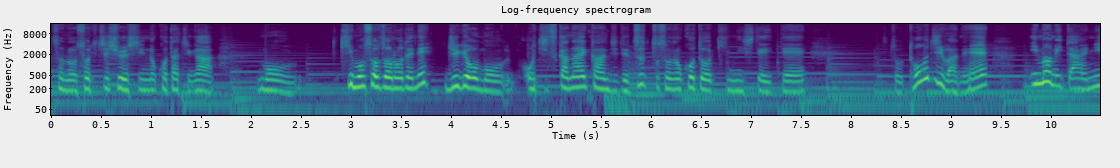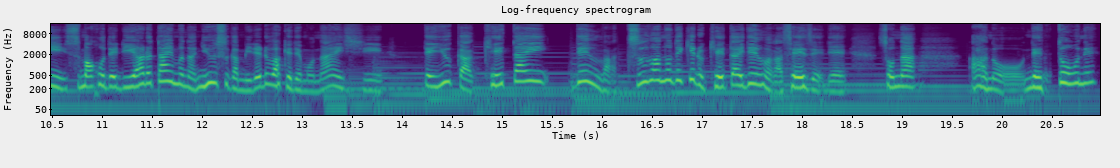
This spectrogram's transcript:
そのそっち出身の子たちがもう気もそぞろでね授業も落ち着かない感じでずっとそのことを気にしていて当時はね今みたいにスマホでリアルタイムなニュースが見れるわけでもないしっていうか携帯電話通話のできる携帯電話がせいぜいでそんなあのネットをね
